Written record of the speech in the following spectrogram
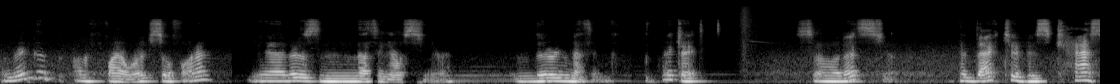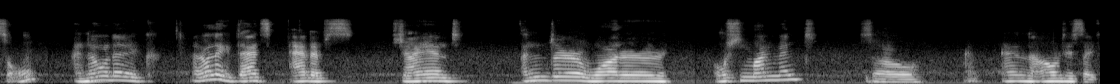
I'm doing good on fireworks so far. Yeah, there's nothing else here. Literally nothing. Okay. So let's head back to his castle. I know like I don't think that's Adept's giant underwater ocean monument. So, and all these like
